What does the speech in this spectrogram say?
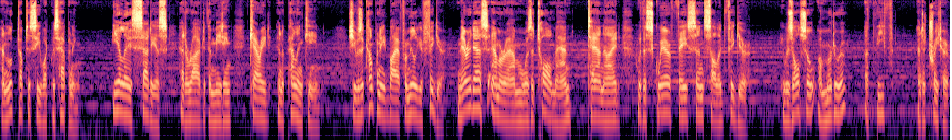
and looked up to see what was happening. Ialais Sadeas had arrived at the meeting, carried in a palanquin. She was accompanied by a familiar figure. Meridas Amaram was a tall man, tan eyed, with a square face and solid figure. He was also a murderer, a thief, and a traitor.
